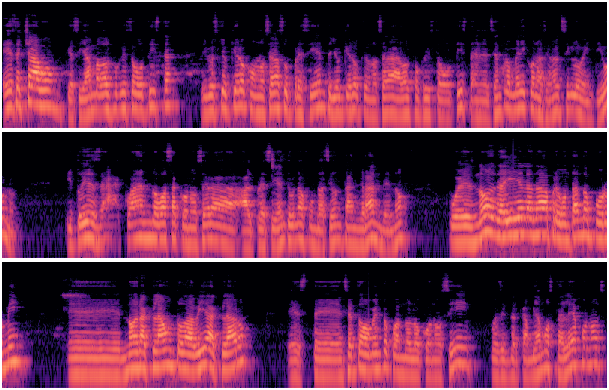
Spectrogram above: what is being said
ese chavo, que se llama Adolfo Cristo Bautista, Digo, es que yo quiero conocer a su presidente, yo quiero conocer a Adolfo Cristo Bautista en el Centro Médico Nacional siglo XXI. Y tú dices, ah, ¿cuándo vas a conocer al presidente de una fundación tan grande, no? Pues no, de ahí él andaba preguntando por mí. Eh, no era clown todavía, claro. Este, en cierto momento cuando lo conocí, pues intercambiamos teléfonos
